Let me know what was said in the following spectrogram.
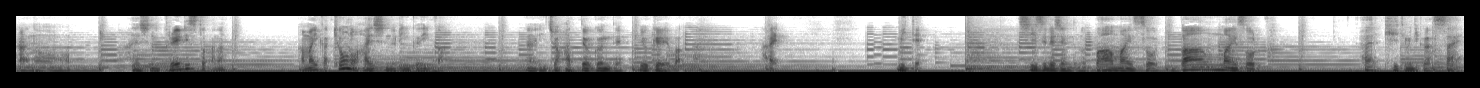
あの、配信のプレイリストかな？あ、まあいいか、今日の配信のリンクでいいか。うん、一応貼っておくんで、よければ、はい。見て、シーズレジェンドのバーマイソウル、バーンマイソウルか。はい、聞いてみてください。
